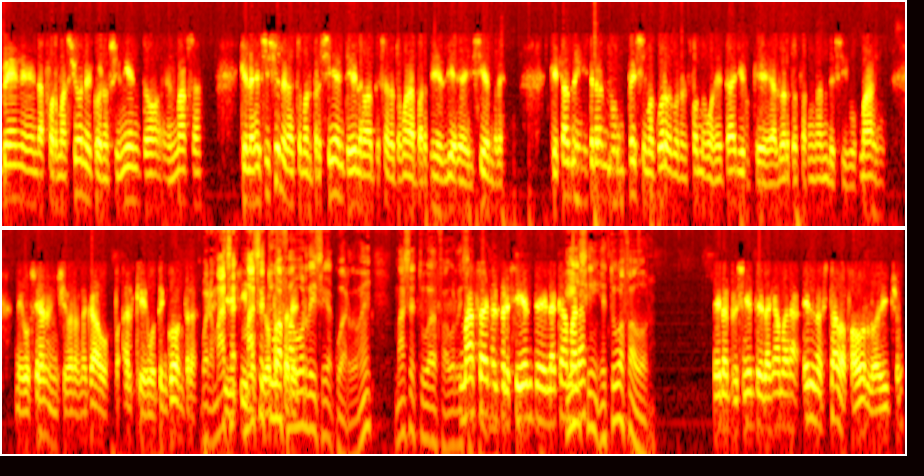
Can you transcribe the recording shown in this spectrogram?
ven en la formación, el conocimiento en masa, que las decisiones las toma el presidente y él las va a empezar a tomar a partir del 10 de diciembre que están administrando un pésimo acuerdo con el Fondo Monetario que Alberto Fernández y Guzmán negociaron y llevaron a cabo, al que voté en contra. Bueno, más estuvo a, favor de ese acuerdo, ¿eh? Massa estuvo a favor de Massa era el presidente de la Cámara. Sí, sí, estuvo a favor. Era el presidente de la Cámara. Él no estaba a favor, lo ha dicho.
